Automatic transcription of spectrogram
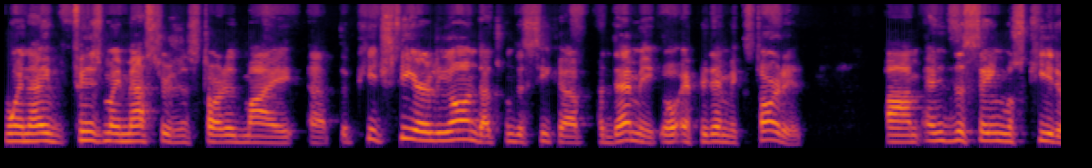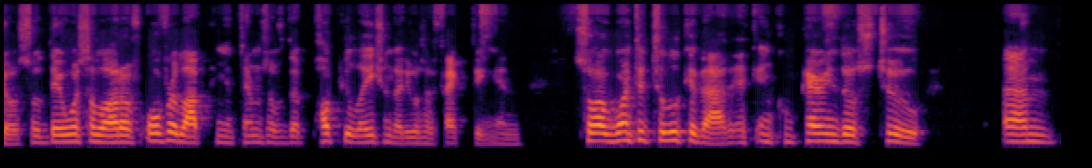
when I finished my master's and started my uh, the PhD early on, that's when the Zika pandemic or epidemic started. Um, and it's the same mosquito, so there was a lot of overlapping in terms of the population that it was affecting. And so I wanted to look at that and, comparing those two. Um,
